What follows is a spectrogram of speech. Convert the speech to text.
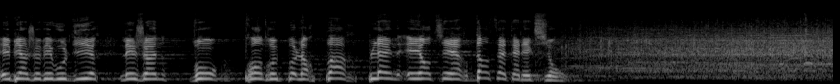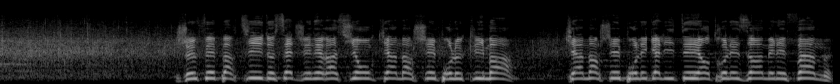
Eh bien, je vais vous le dire, les jeunes vont prendre leur part pleine et entière dans cette élection. Je fais partie de cette génération qui a marché pour le climat, qui a marché pour l'égalité entre les hommes et les femmes,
